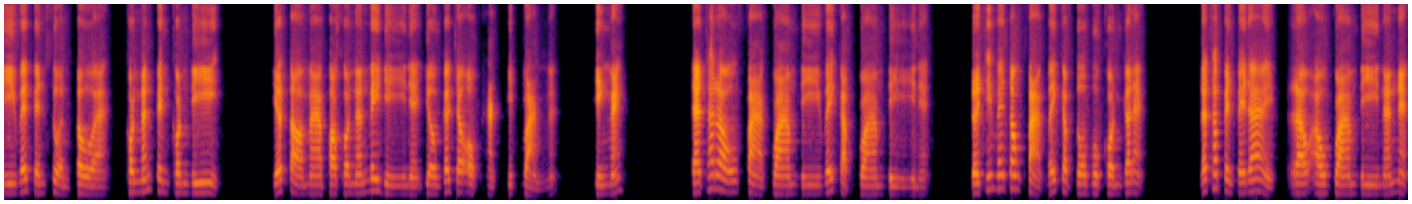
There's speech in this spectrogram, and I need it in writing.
ดีไว้เป็นส่วนตัว คนนั้นเป็นคนดี เดี๋ยวต่อมาพอคนนั้นไม่ดีเนี่ย โยมก็จะอกหักผิดหวังจริงไหมแต่ถ้าเราฝากความดีไว้กับความดีเนี่ย โดยที่ไม่ต้องฝากไว้กับตัวบุคคลก็ได้แล้วถ้าเป็นไปได้เราเอาความดีนั้นเนี่ย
